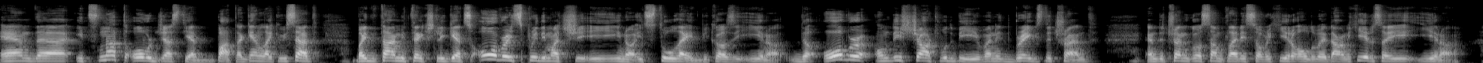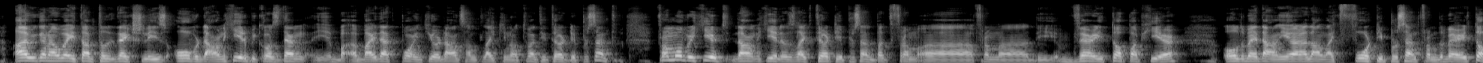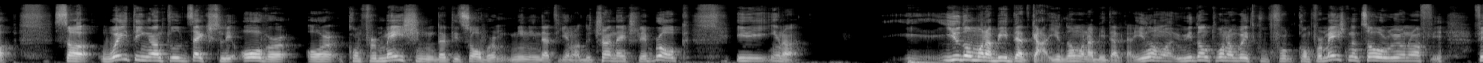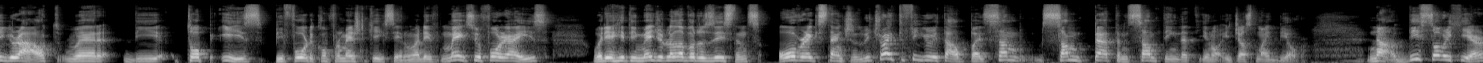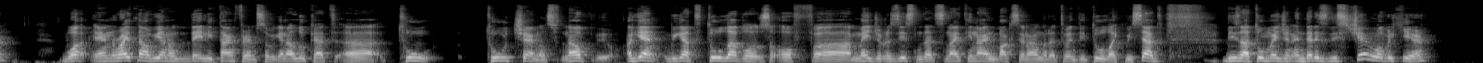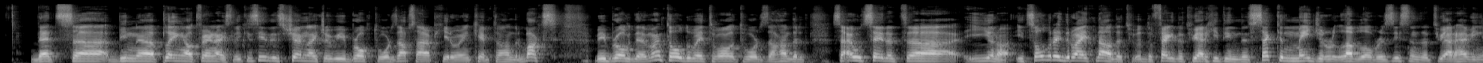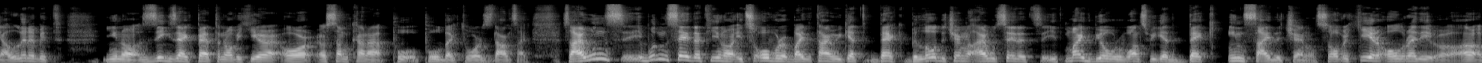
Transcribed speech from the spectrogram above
and uh, it's not over just yet. But again, like we said, by the time it actually gets over, it's pretty much, you know, it's too late because, you know, the over on this chart would be when it breaks the trend and the trend goes something like this over here all the way down here. So, you know, are we gonna wait until it actually is over down here? Because then by that point you're down something like you know 20 30 percent. From over here down here here is like 30 percent but from uh from uh, the very top up here all the way down you're down like 40 percent from the very top. So waiting until it's actually over or confirmation that it's over meaning that you know the trend actually broke you know you don't want to be that guy. You don't want to be that guy. You don't. Want, we don't want to wait for confirmation at all. We want to figure out where the top is before the confirmation kicks in. What it makes euphoria is when you're hitting major level resistance over extensions. We try to figure it out by some some pattern, something that you know it just might be over. Now this over here, what and right now we are on the daily time frame, so we're gonna look at uh, two two channels. Now again we got two levels of uh, major resistance. That's 99 bucks and 122, like we said. These are two major, and there is this channel over here that's uh, been uh, playing out very nicely. You can see this channel actually we broke towards upside up here when it came to 100 bucks. We broke them, went all the way to, towards the 100. So I would say that, uh, you know, it's already right now that the fact that we are hitting the second major level of resistance that we are having a little bit, you know, zigzag pattern over here or, or some kind of pull, pullback towards downside. So I wouldn't, say, wouldn't say that, you know, it's over by the time we get back below the channel. I would say that it might be over once we get back inside the channel. So over here already uh,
